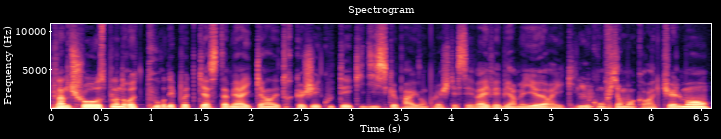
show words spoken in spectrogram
plein de choses, plein de retours des podcasts américains, des trucs que j'ai écoutés qui disent que par exemple le HTC Vive est bien meilleur et qui le Mm. confirment encore actuellement.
